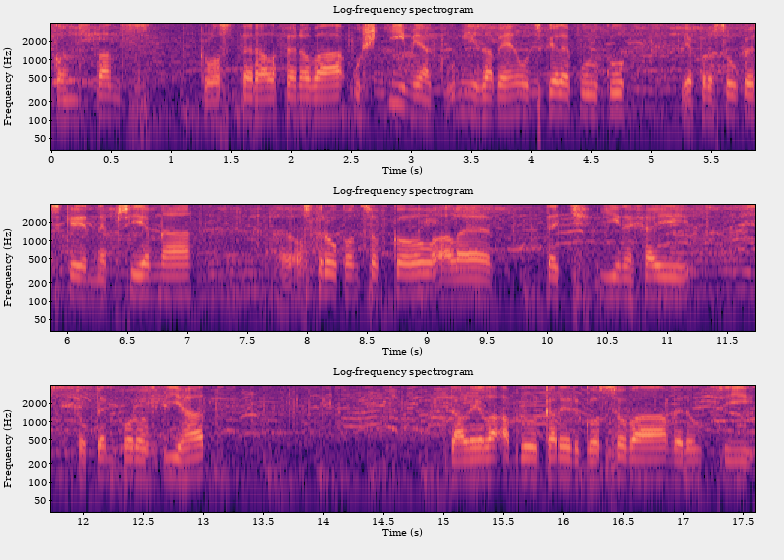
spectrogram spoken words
Konstanc Klosterhalfenová už tím, jak umí zaběhnout skvěle půlku, je pro soupeřky nepříjemná eh, ostrou koncovkou, ale teď jí nechají to tempo rozbíhat. Dalila Abdul Karir Gosová, vedoucí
